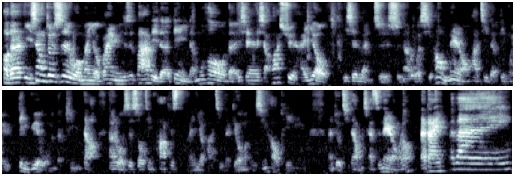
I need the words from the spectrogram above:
好的，以上就是我们有关于就是芭比的电影的幕后的一些小花絮，还有一些冷知识。那如果喜欢我们内容的话，记得订阅订阅我们的频道。那如果是收听 Podcast 的朋友的话，记得给我们五星好评。那就期待我们下次内容喽，拜拜。拜拜。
